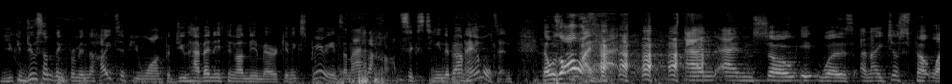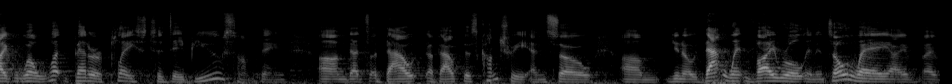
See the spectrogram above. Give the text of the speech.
you can do something from In the Heights if you want, but do you have anything on the American experience? And I had a Hot 16 about Hamilton. That was all I had. and, and so it was, and I just felt like, well, what better place to debut something? Um, that's about about this country, and so um, you know that went viral in its own way. I've, I've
